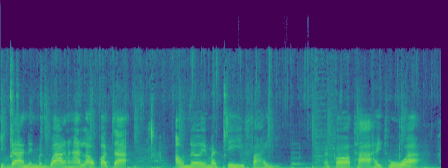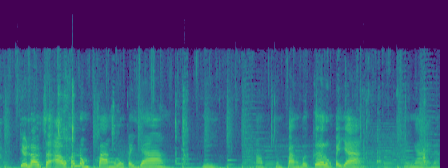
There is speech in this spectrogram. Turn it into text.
อีกด้านหนึ่งมันว่างนะคะ เราก็จะเอาเนยมาจี่ไฟ แล้วก็ทาให้ทั่ว เดี๋ยวเราจะเอาขนมปังลงไปย่าง นี่ เอาขนมปังเบอร์เกอร์ลงไปย่าง ง่ายๆนะ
